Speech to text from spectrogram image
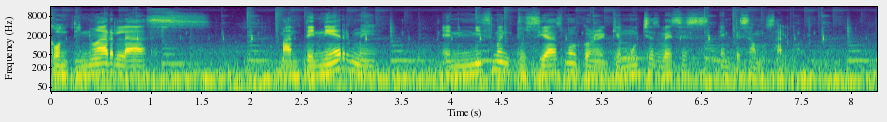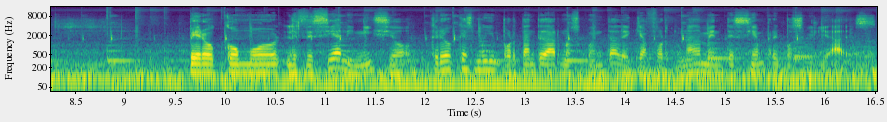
continuarlas, mantenerme en el mismo entusiasmo con el que muchas veces empezamos algo. Pero como les decía al inicio, creo que es muy importante darnos cuenta de que afortunadamente siempre hay posibilidades.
